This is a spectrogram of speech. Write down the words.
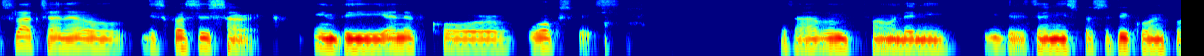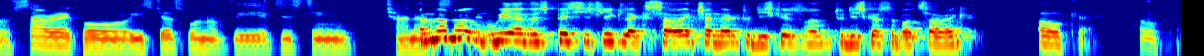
Slack channel discusses Sarek. in the NF Core workspace. Because I haven't found any, if there's any specific one for Sarek or it's just one of the existing No, no, channels. no, we have a specific like Sarek channel to discuss to discuss about Sarek. Okay, okay,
